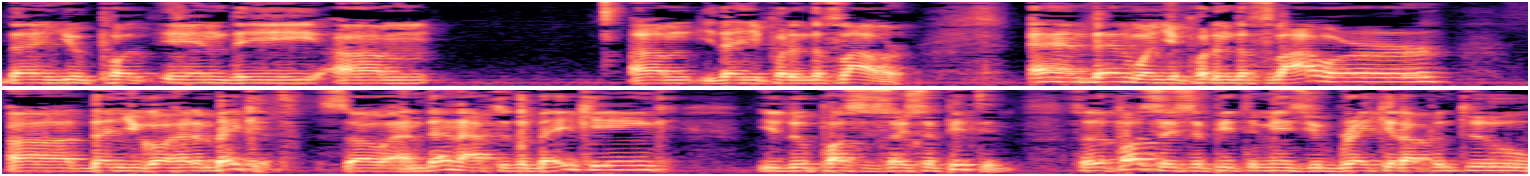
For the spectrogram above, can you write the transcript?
then you put in the, um, um, then you put in the flour. And then when you put in the flour, uh, then you go ahead and bake it. So, and then after the baking, you do pasis pitim. So the pasis pitim means you break it up into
